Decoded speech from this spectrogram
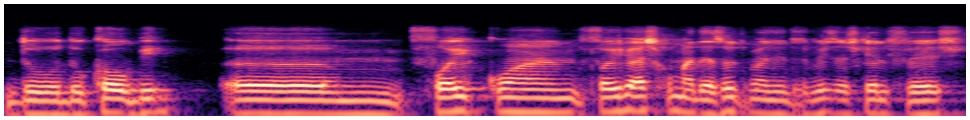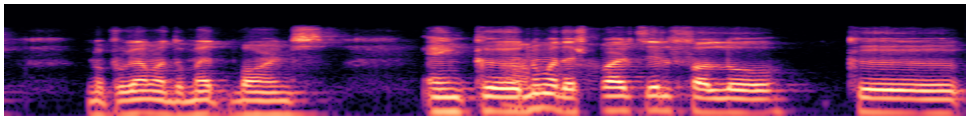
do, do Kobe. Um, foi quando foi acho que uma das últimas entrevistas que ele fez no programa do Matt Barnes, em que Ah. numa das partes ele falou que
